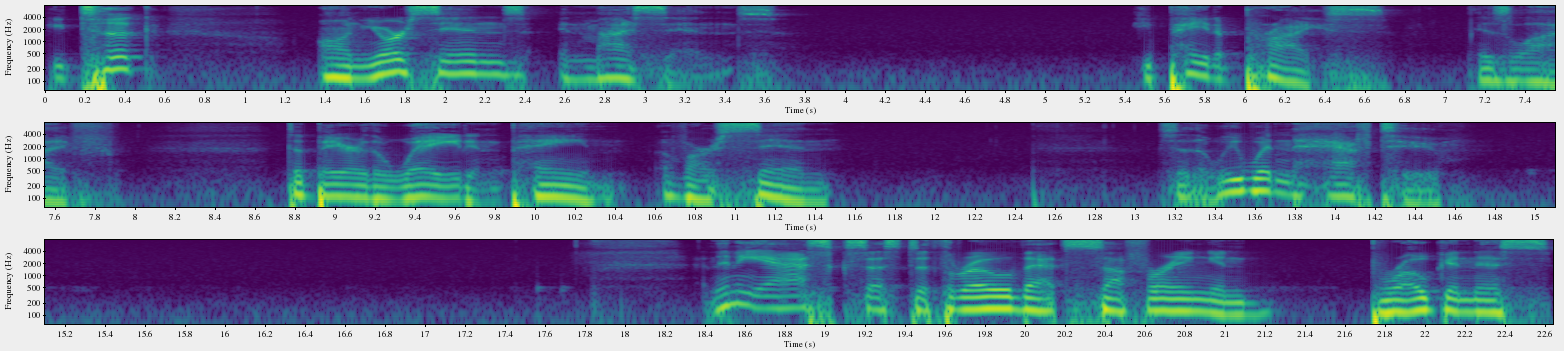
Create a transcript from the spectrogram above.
He took on your sins and my sins. He paid a price, his life, to bear the weight and pain of our sin so that we wouldn't have to. And then he asks us to throw that suffering and brokenness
